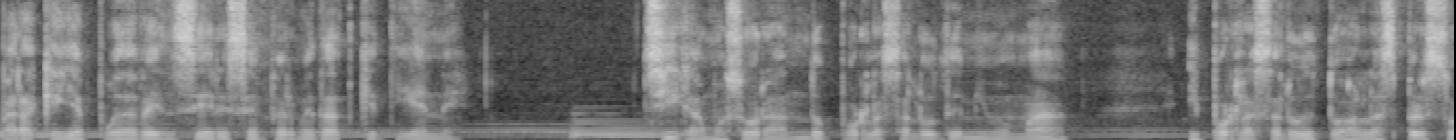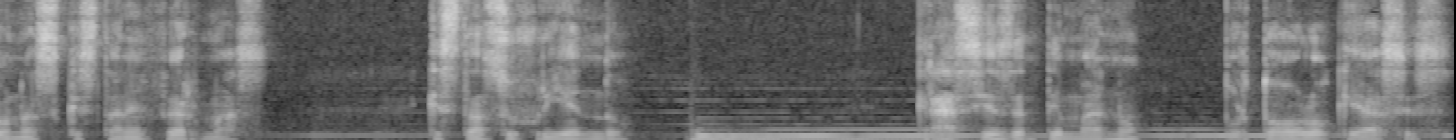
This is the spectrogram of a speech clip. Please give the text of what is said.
para que ella pueda vencer esa enfermedad que tiene. Sigamos orando por la salud de mi mamá y por la salud de todas las personas que están enfermas, que están sufriendo. Gracias de antemano por todo lo que haces.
